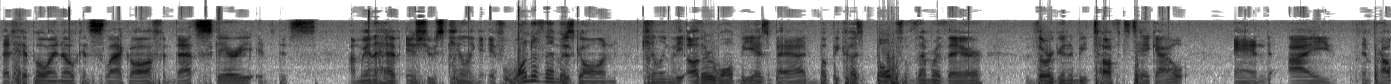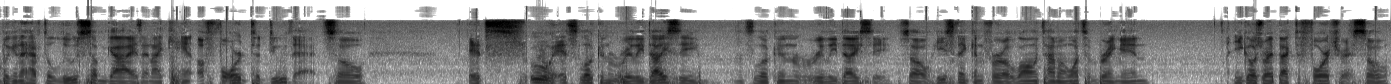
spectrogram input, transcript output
That hippo I know can slack off, and that's scary. It, it's I'm going to have issues killing it. If one of them is gone, killing the other won't be as bad, but because both of them are there, they're going to be tough to take out. And I am probably going to have to lose some guys, and I can't afford to do that. So, it's ooh, it's looking really dicey. It's looking really dicey. So he's thinking for a long time on what to bring in. And he goes right back to Forretress. So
